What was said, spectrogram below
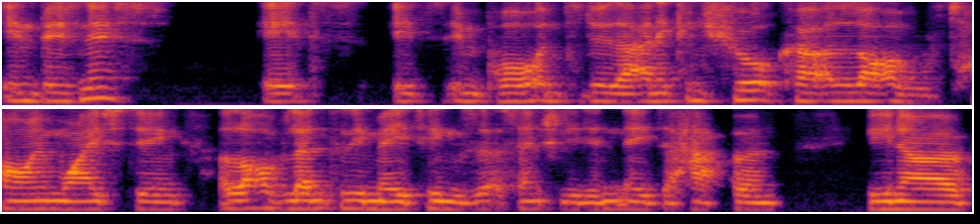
in business, it's it's important to do that, and it can shortcut a lot of time wasting, a lot of lengthy meetings that essentially didn't need to happen. You know,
